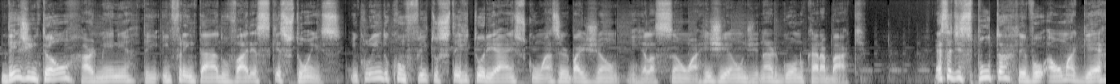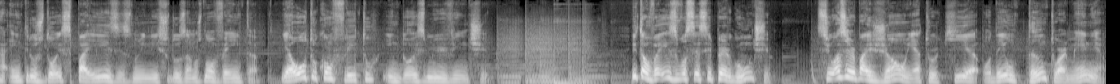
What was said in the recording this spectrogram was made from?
Desde então, a Armênia tem enfrentado várias questões, incluindo conflitos territoriais com o Azerbaijão em relação à região de Nagorno-Karabakh. Essa disputa levou a uma guerra entre os dois países no início dos anos 90 e a outro conflito em 2020. E talvez você se pergunte: se o Azerbaijão e a Turquia odeiam tanto a Armênia,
